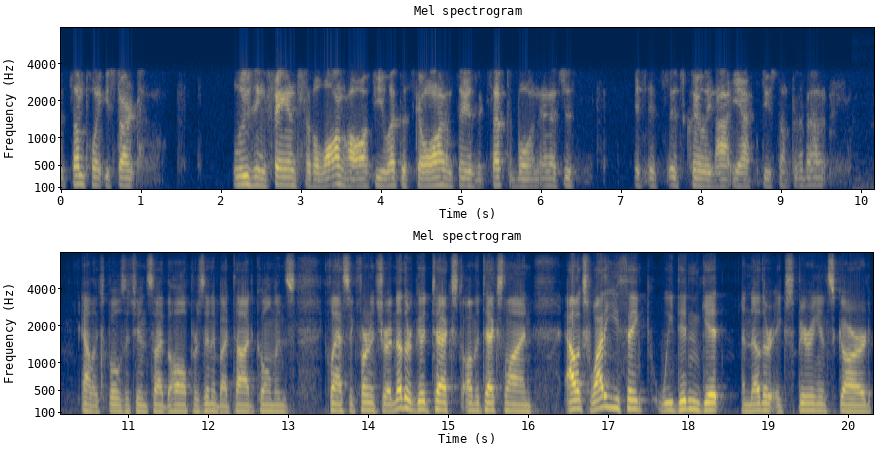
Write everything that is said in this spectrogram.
at some point you start losing fans for the long haul if you let this go on and say it's acceptable. And, and it's just, it's, it's, it's clearly not. Have to do something about it. Alex Bozich inside the hall, presented by Todd Coleman's Classic Furniture. Another good text on the text line. Alex, why do you think we didn't get another experienced guard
